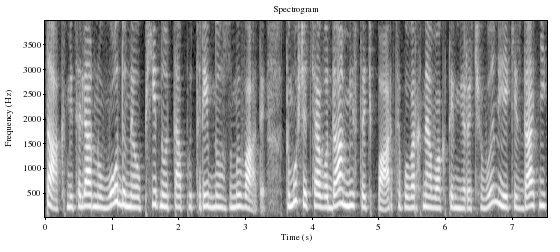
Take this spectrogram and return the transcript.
Так, міцелярну воду необхідно та потрібно змивати, тому що ця вода містить пар, це поверхнево-активні речовини, які здатні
